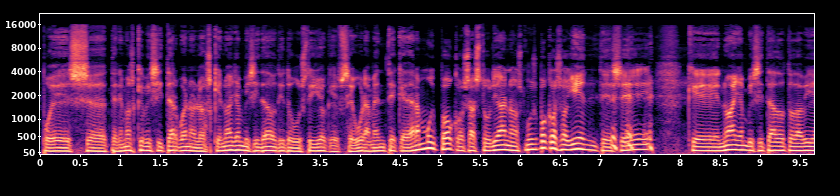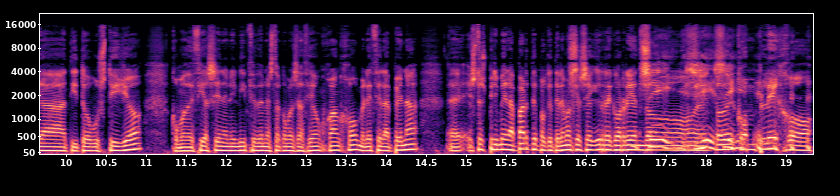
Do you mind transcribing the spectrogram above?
Pues eh, tenemos que visitar, bueno, los que no hayan visitado Tito Bustillo, que seguramente quedarán muy pocos asturianos, muy pocos oyentes, ¿eh? que no hayan visitado todavía Tito Bustillo. Como decías en el inicio de nuestra conversación, Juanjo, merece la pena. Eh, esto es primera parte porque tenemos que seguir recorriendo Sí, eh, sí, todo el complejo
